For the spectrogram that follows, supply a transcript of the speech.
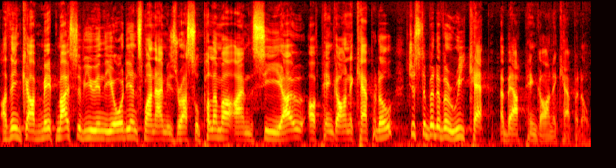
I think I've met most of you in the audience. My name is Russel Pillemer. I'm the CEO of Pengana Capital. Just a bit of a recap about Pengana Capital.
